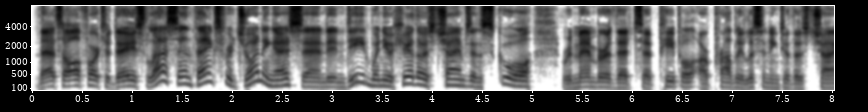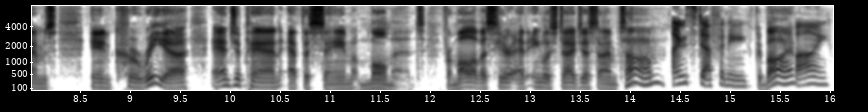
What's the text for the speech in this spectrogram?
That's all for today's lesson. Thanks for joining us. And indeed, when you hear those chimes in school, remember that uh, people are probably listening to those chimes in Korea and Japan at the same moment. From all of us here at English Digest, I'm Tom. I'm Stephanie. Goodbye. Bye.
